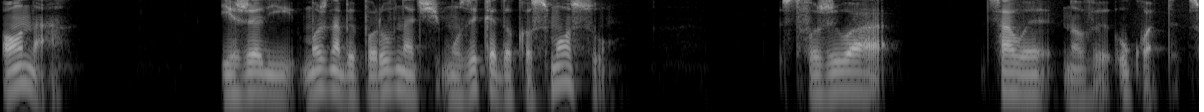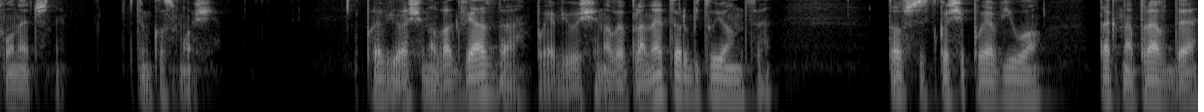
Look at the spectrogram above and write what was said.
ona, jeżeli można by porównać muzykę do kosmosu, stworzyła cały nowy układ słoneczny w tym kosmosie. Pojawiła się nowa gwiazda, pojawiły się nowe planety orbitujące. To wszystko się pojawiło tak naprawdę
